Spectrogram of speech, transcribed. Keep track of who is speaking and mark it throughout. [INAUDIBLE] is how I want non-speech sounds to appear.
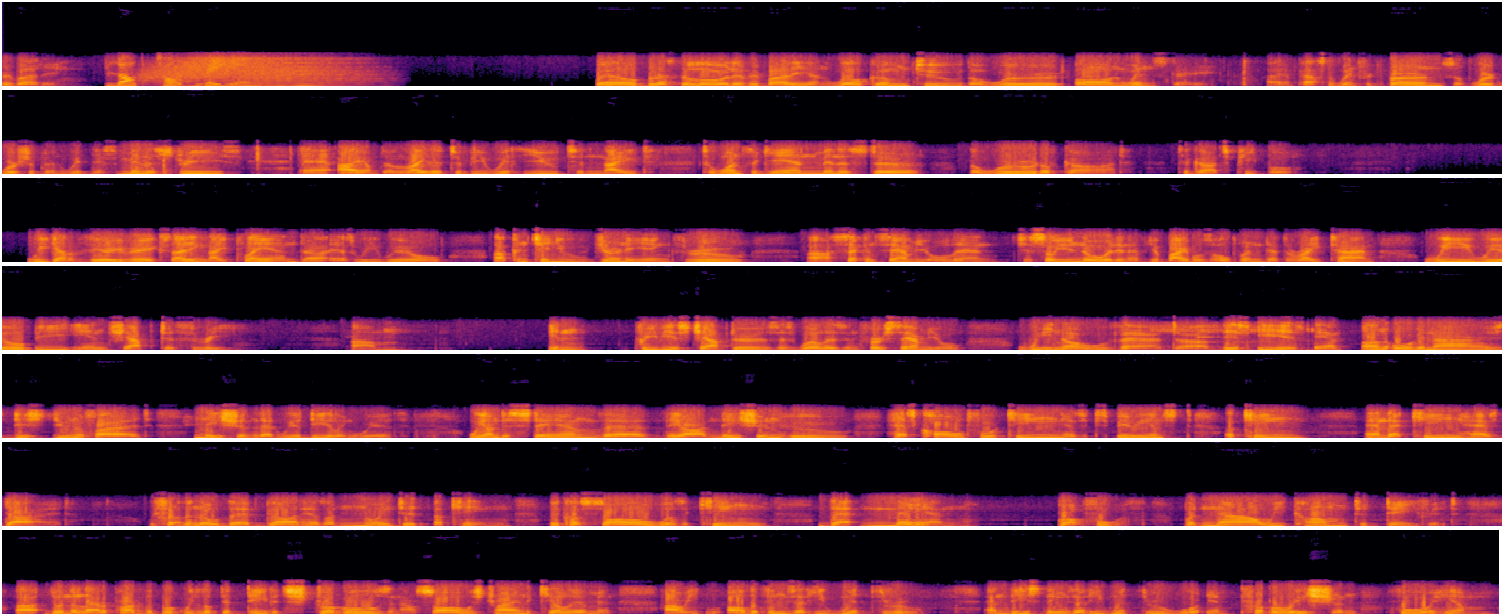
Speaker 1: everybody.
Speaker 2: Blog Talk Radio.
Speaker 1: Well, bless the Lord, everybody, and welcome to the Word on Wednesday. I am Pastor Winfred Burns of Word Worship and Witness Ministries, and I am delighted to be with you tonight to once again minister the Word of God to God's people. We got a very, very exciting night planned uh, as we will uh, continue journeying through uh, Second Samuel. And just so you know it and have your Bibles opened at the right time, we will be in chapter 3. Um, in previous chapters, as well as in First Samuel, we know that uh, this is an unorganized, disunified nation that we're dealing with. We understand that they are a nation who has called for a king, has experienced a king, and that king has died. We further know that God has anointed a king because Saul was a king that man brought forth. But now we come to David. Uh, during the latter part of the book, we looked at David's struggles and how Saul was trying to kill him and how he, all the things that he went through. And these things that he went through were in preparation for him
